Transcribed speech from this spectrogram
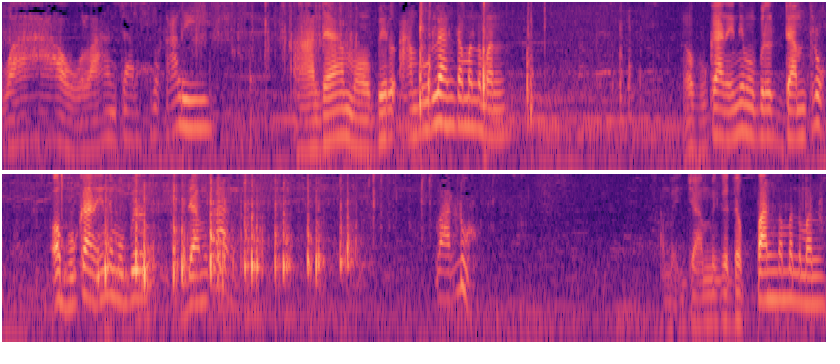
Wow, lancar sekali. Ada mobil ambulan, teman-teman. Oh, bukan, ini mobil dump truck. Oh, bukan, ini mobil damkar. Waduh. Sampai jumping ke depan, teman-teman.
